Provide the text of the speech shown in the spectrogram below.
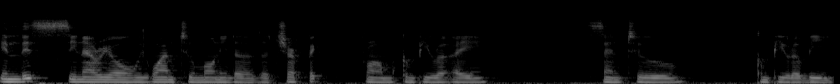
In this scenario we want to monitor the traffic from computer A sent to computer B.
